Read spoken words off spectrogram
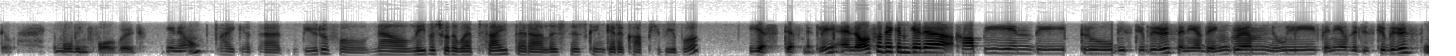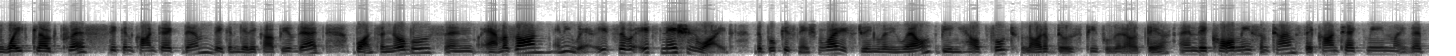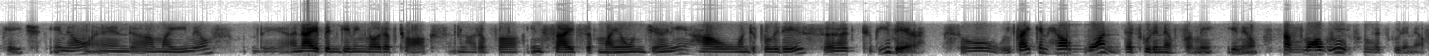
moving forward. You know. I get that. Beautiful. Now, leave us with a website that our listeners can get a copy of your book. Yes, definitely. And also they can get a copy in the through distributors, any of the Ingram, New Leaf, any of the distributors, White Cloud Press, they can contact them. They can get a copy of that. Barnes and Nobles and Amazon, anywhere. It's a, it's nationwide. The book is nationwide. It's doing very well, being helpful to a lot of those people that are out there. And they call me sometimes. They contact me in my web page, you know, and uh, my emails. They, and I've been giving a lot of talks and a lot of uh, insights of my own journey, how wonderful it is uh, to be there. So if I can help mm-hmm. one, that's good enough for me. You know, a oh, small group, Beautiful. that's good enough.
